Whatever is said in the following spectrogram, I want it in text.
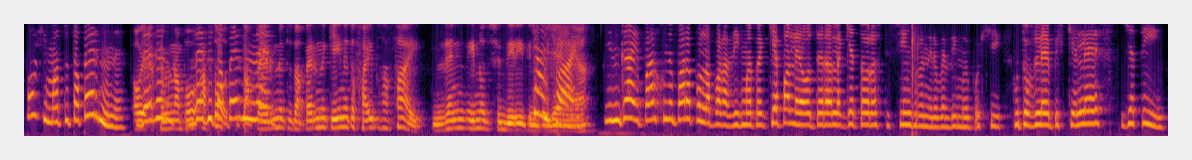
Όχι, μα του τα παίρνουνε. Όχι, δεν, θέλω δεν- να πω δεν αυτό. του τα παίρνουνε. παίρνουνε, του τα παίρνουνε και είναι το φαΐ που θα φάει. Δεν είναι ότι συντηρεί την Ποιον οικογένεια. φάει. Γενικά υπάρχουν πάρα πολλά παραδείγματα και παλαιότερα αλλά και τώρα στη σύγχρονη ρε παιδί μου εποχή που το βλέπεις και λες γιατί;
